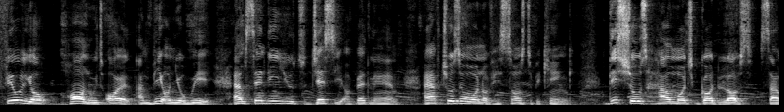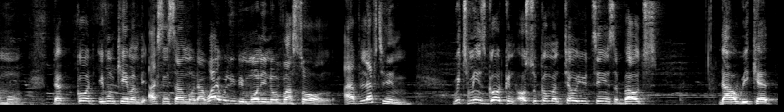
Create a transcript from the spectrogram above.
Fill your horn with oil and be on your way. I am sending you to Jesse of Bethlehem. I have chosen one of his sons to be king. This shows how much God loves Samuel. That God even came and be asking Samuel that why will you be mourning over Saul? I have left him. Which means God can also come and tell you things about that wicked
